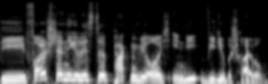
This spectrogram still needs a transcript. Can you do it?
Die vollständige Liste packen wir euch in die Videobeschreibung.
